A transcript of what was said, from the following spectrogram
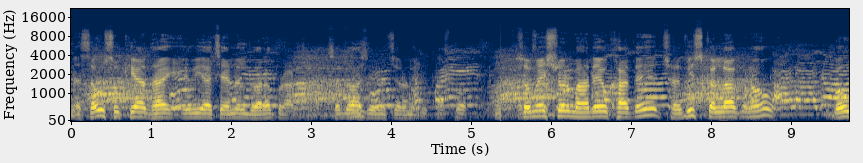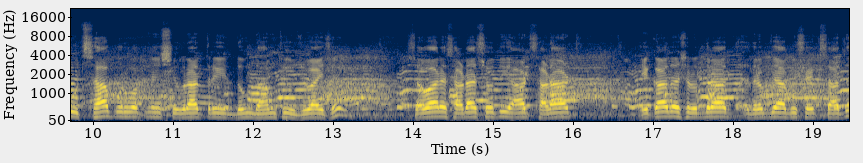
અને સૌ સુખિયા થાય એવી આ ચેનલ દ્વારા પ્રાર્થના. સદાશિવના ચરણે સોમેશ્વર મહાદેવ ખાતે છવ્વીસ કલાકનો બહુ ઉત્સાહપૂર્વકની શિવરાત્રિ ધૂમધામથી ઉજવાય છે. સવારે સાડા છથી આઠ સાડા આઠ એકાદશ રુદ્રા દ્રવ્યાભિષેક સાથે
